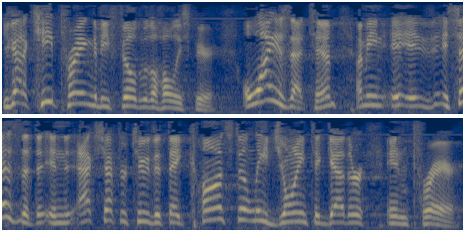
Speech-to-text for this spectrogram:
You got to keep praying to be filled with the Holy Spirit. Well, why is that, Tim? I mean, it, it, it says that in Acts chapter 2 that they constantly join together in prayer.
